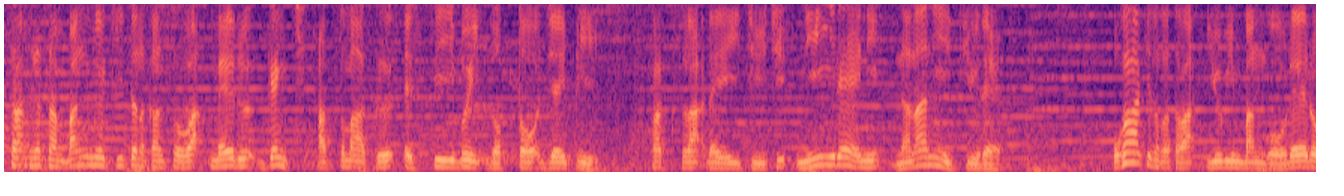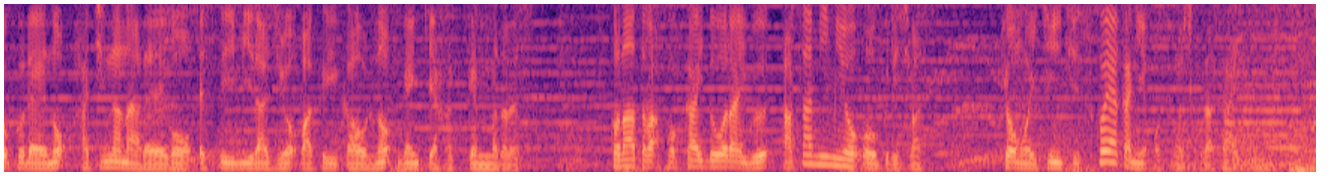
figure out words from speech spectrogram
さあ皆さん番組を聞いての感想はメール元気アットマーク stv.jp ファックスは011-202-7290おはきの方は郵便番号060-8705 STB ラジオ和久井薫の元気発見までです。この後は北海道ライブ朝耳をお送りします。今日も一日健やかにお過ごしください。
